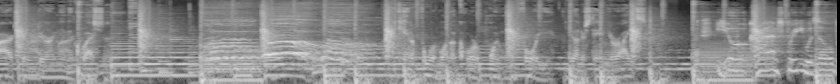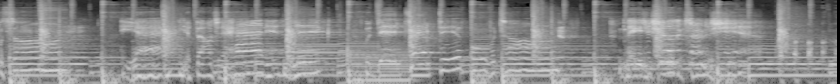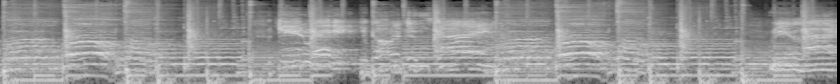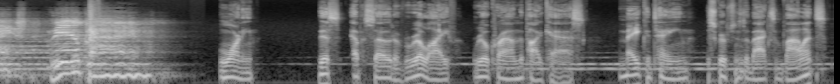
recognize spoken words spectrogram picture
Prior to and during any questioning. You can't afford one, the court will one for you. You understand your rights? Your crime spree was over, son. Yeah, you thought you had it licked. But Detective Overton made you should have turned to shit. Get Warning this episode of Real Life, Real Crime, the podcast, may contain descriptions of acts of violence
